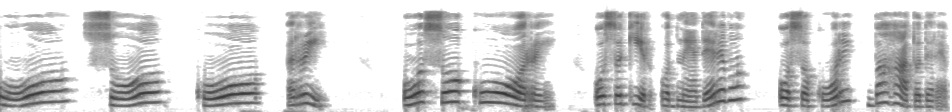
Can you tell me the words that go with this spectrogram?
Осокори. Осокори. Осокір одне дерево, осокори багато дерев.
